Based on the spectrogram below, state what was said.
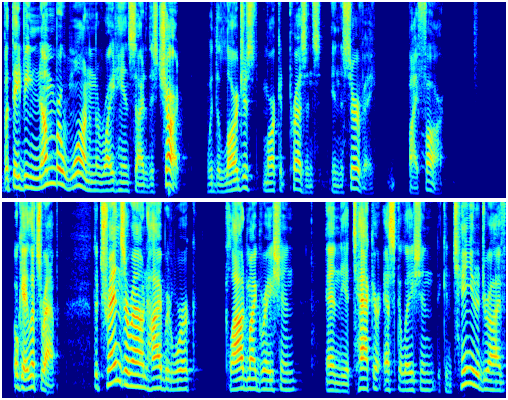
but they'd be number one on the right-hand side of this chart with the largest market presence in the survey by far. Okay, let's wrap. The trends around hybrid work, cloud migration, and the attacker escalation, they continue to drive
